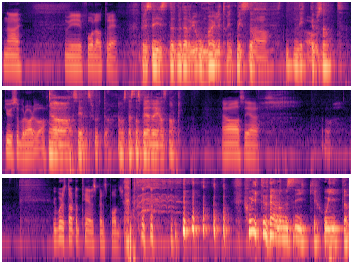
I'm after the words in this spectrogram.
Nej. Som i Fallout 3. Precis, det, men det var ju omöjligt att inte missa Ja. 90 procent. Gud så bra det var. Ja, sinnessjukt bra. Jag måste nästan spela det igen snart. Ja, så jag... Åh. Vi borde starta tv-spelspodd. Skit i den jävla musikskiten.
